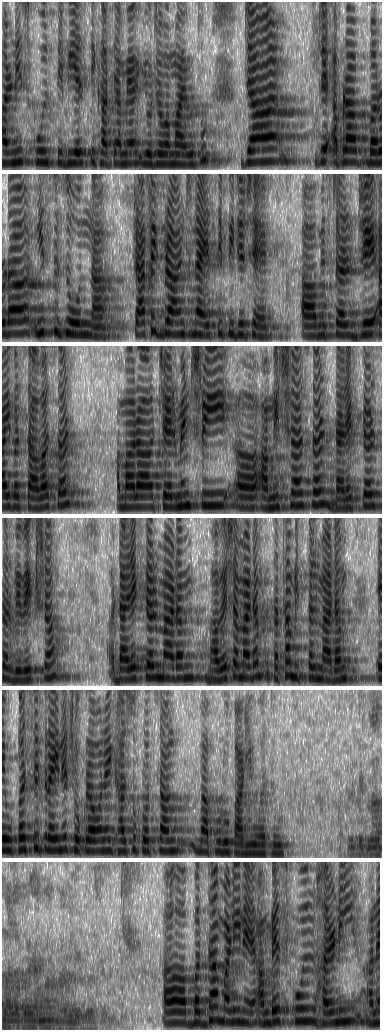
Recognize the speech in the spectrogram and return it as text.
હરણી સ્કૂલ સીબીએસસી ખાતે અમે યોજવામાં આવ્યું હતું, જ્યાં જે આપણા બરોડા ઈસ્ટ ઝોનના ટ્રાફિક બ્રાન્ચના એસીપી જે છે mister J I Vasava sir અમારા chairman Shri Amit Shah sir director sir Vivek Shah director madam Bhavesha madam તથા મિત્તલ મેડમ એ ઉપસ્થિત રહીને છોકરાઓને ખાસું પ્રોત્સાહન પૂરું પાડ્યું હતું. બધા મળીને અંબે સ્કૂલ હરણી અને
